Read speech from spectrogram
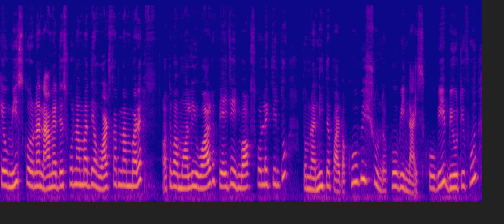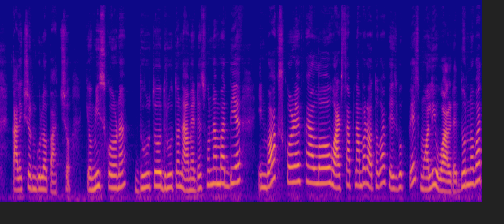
কেউ মিস করো না, নাম অ্যাড্রেস ফোন নাম্বার দিয়ে হোয়াটসঅ্যাপ নাম্বারে অথবা মলি ওয়ার্ল্ড পেজে ইনবক্স করলে কিন্তু তোমরা নিতে পারবা। খুবই সুন্দর, খুবই নাইস খুবই বিউটিফুল কালেকশনগুলো পাচ্ছ। কেউ মিস করো না, দ্রুত দ্রুত নাম অ্যাড্রেস ফোন নাম্বার দিয়ে ইনবক্স করে ফেলো হোয়াটসঅ্যাপ নাম্বার অথবা ফেসবুক পেজ মলি ওয়ার্ল্ডে ধন্যবাদ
